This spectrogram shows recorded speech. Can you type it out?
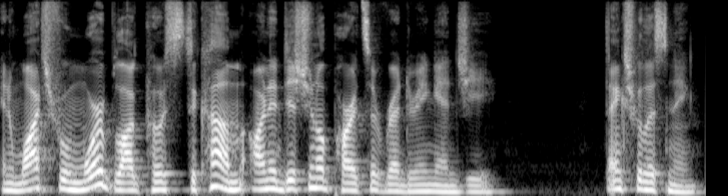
And watch for more blog posts to come on additional parts of Rendering NG. Thanks for listening.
